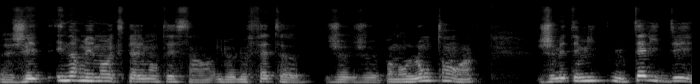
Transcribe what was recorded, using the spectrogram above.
J'ai énormément expérimenté ça. Le, fait, je, pendant longtemps, je m'étais mis une telle idée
